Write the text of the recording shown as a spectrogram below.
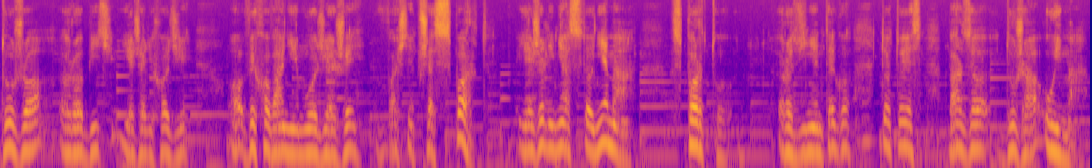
dużo robić, jeżeli chodzi o wychowanie młodzieży właśnie przez sport. Jeżeli miasto nie ma sportu rozwiniętego, to to jest bardzo duża ujma.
